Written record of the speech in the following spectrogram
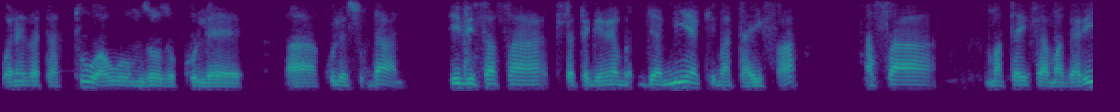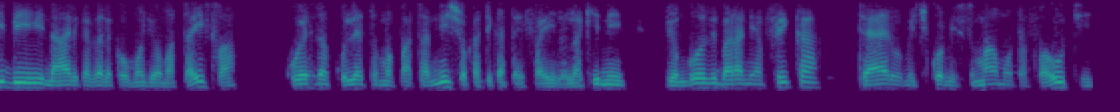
wanaweza tatua huo mzozo kule uh, kule Sudan. Hivi sasa tutategemea jamii ya kimataifa, hasa mataifa ya magharibi na hali kadhalika Umoja wa Mataifa kuweza kuleta mapatanisho katika taifa hilo, lakini viongozi barani Afrika tayari wamechukua misimamo tofauti,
